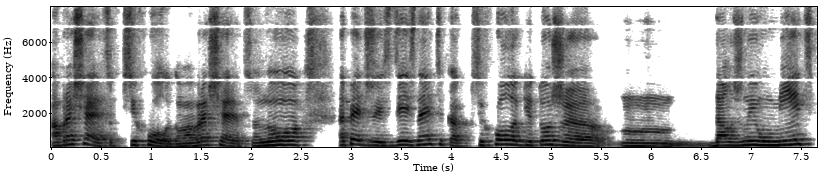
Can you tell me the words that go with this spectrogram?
обращаются к психологам, обращаются. Но, опять же, здесь, знаете, как психологи тоже должны уметь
